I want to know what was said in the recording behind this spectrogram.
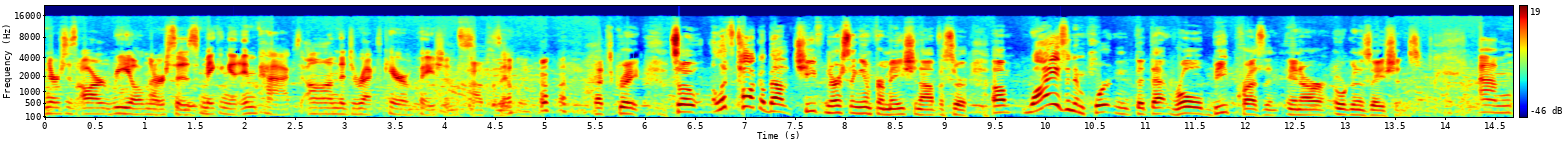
nurses are real nurses making an impact on the direct care of patients. So- Absolutely. That's great. So let's talk about Chief Nursing Information Officer. Um, why is it important that that role be present in our organizations? Um,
